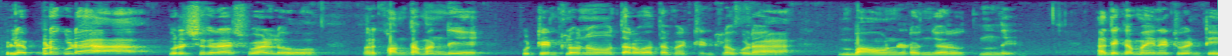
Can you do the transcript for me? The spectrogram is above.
వీళ్ళు ఎప్పుడు కూడా వృషిక రాశి వాళ్ళు మరి కొంతమంది పుట్టింట్లోనూ తర్వాత మెట్టింట్లో కూడా బాగుండడం జరుగుతుంది. అధికమైనటువంటి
